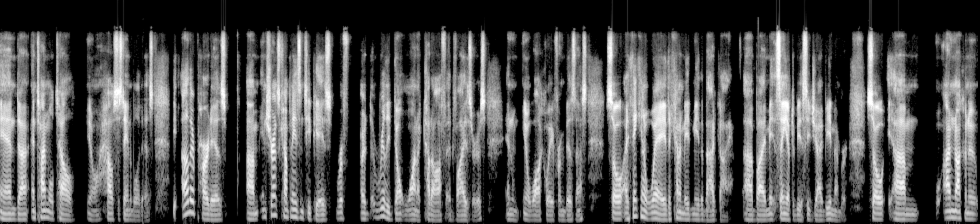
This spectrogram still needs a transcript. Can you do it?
and uh, and time will tell you know how sustainable it is the other part is um, insurance companies and tpas ref- are, really don't want to cut off advisors and you know walk away from business. So i think in a way they kind of made me the bad guy uh, by saying you have to be a cgib member. So um, i'm not going to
